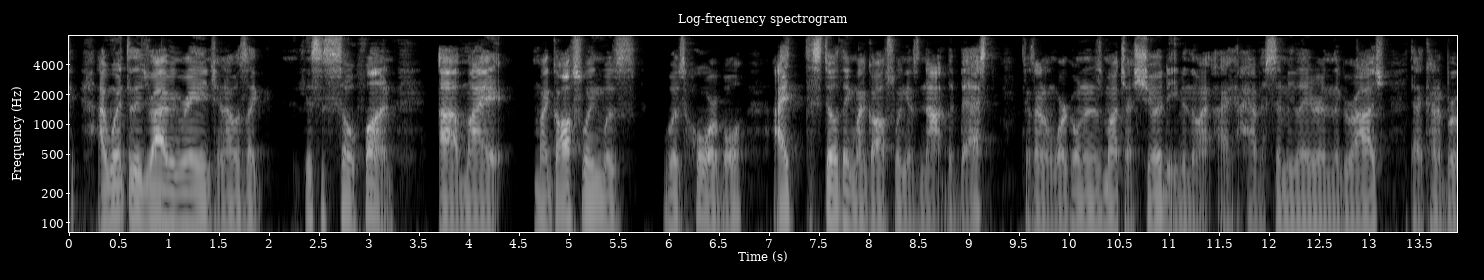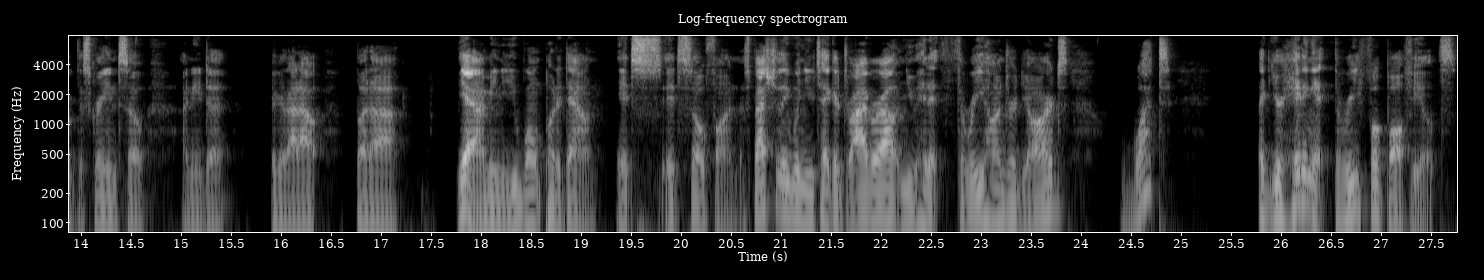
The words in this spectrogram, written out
I went to the driving range and I was like, this is so fun. Uh, my my golf swing was was horrible. I still think my golf swing is not the best because I don't work on it as much. I should, even though I, I have a simulator in the garage that kind of broke the screen, so I need to figure that out. But uh, yeah, I mean, you won't put it down. It's it's so fun, especially when you take a driver out and you hit it 300 yards. What? Like you're hitting it three football fields.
